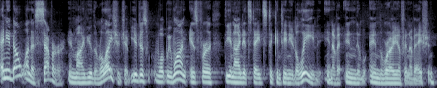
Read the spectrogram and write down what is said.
And you don't want to sever, in my view, the relationship. You just, what we want is for the United States to continue continue to lead in the, in the way of innovation.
